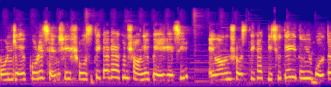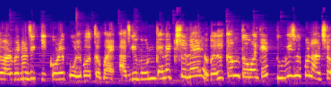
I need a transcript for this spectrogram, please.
মন জয় করেছেন, সেই স্বস্তিকাকে এখন সঙ্গে পেয়ে গেছি এবং স্বস্তিকা কিছুতেই তুমি বলতে পারবে না যে কি করে বলব তোমায়। আজকে মন কানেকশনে ওয়েলকাম তোমাকে। তুমি যখন আছো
